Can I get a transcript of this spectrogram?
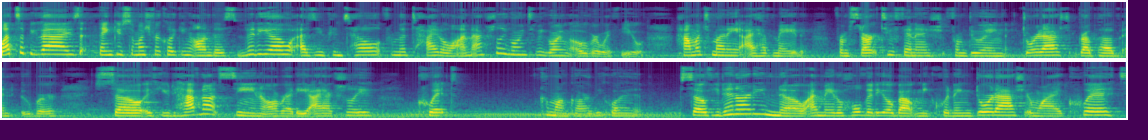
What's up you guys? Thank you so much for clicking on this video. As you can tell from the title, I'm actually going to be going over with you how much money I have made from start to finish from doing DoorDash, Grubhub, and Uber. So if you have not seen already, I actually quit. Come on car, be quiet. So if you didn't already know, I made a whole video about me quitting DoorDash and why I quit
